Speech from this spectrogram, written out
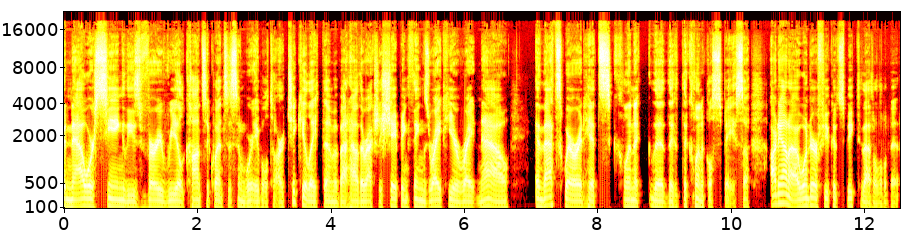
But now we're seeing these very real consequences and we're able to articulate them about how they're actually shaping things right here, right now. And that's where it hits clinic the, the, the clinical space. So Ariana, I wonder if you could speak to that a little bit.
